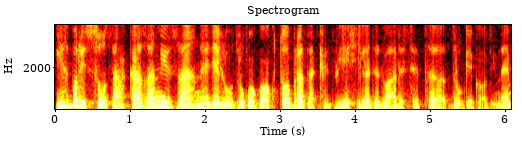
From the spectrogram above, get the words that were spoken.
Izbori su zakazani za nedjelju 2. oktobra, dakle 2022. godine.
